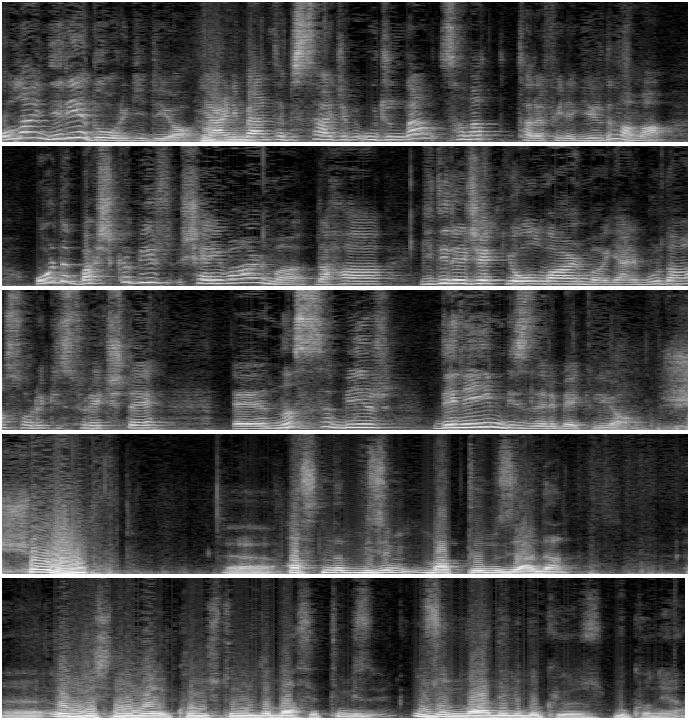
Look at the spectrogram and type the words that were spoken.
olay nereye doğru gidiyor? Yani ben tabii sadece bir ucundan sanat tarafıyla girdim ama orada başka bir şey var mı? Daha gidilecek yol var mı? Yani buradan sonraki süreçte e, nasıl bir deneyim bizleri bekliyor? Şöyle, e, aslında bizim baktığımız yerden e, öncesinde de konuştuğumuzda bahsettim. Biz uzun vadeli bakıyoruz bu konuya.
